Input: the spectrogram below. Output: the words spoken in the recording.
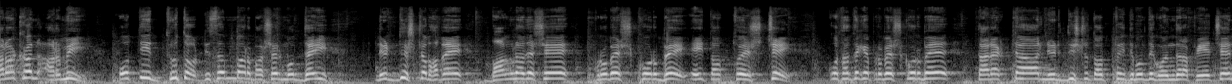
আরাকান আর্মি অতি দ্রুত ডিসেম্বর মাসের মধ্যেই নির্দিষ্টভাবে বাংলাদেশে প্রবেশ করবে, এই তথ্য এসছে। কোথা থেকে প্রবেশ করবে তার একটা নির্দিষ্ট তথ্য ইতিমধ্যে গোয়েন্দারা পেয়েছেন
